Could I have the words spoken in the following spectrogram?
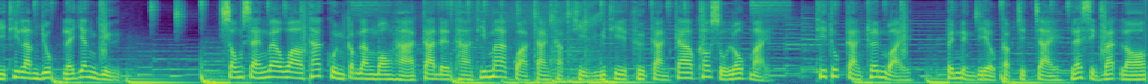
ยีที่ล้ำยุคและยั่งยืนสองแสงแวววาวถ้าคุณกำลังมองหาการเดินทางที่มากกว่าการขับขี่วิธีคือการก้าวเข้าสู่โลกใหม่ ที่ทุกการเคลื่อนไหว เป็นหนึ่งเดียวกับจิตใจและสิ่งแวดล้อม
